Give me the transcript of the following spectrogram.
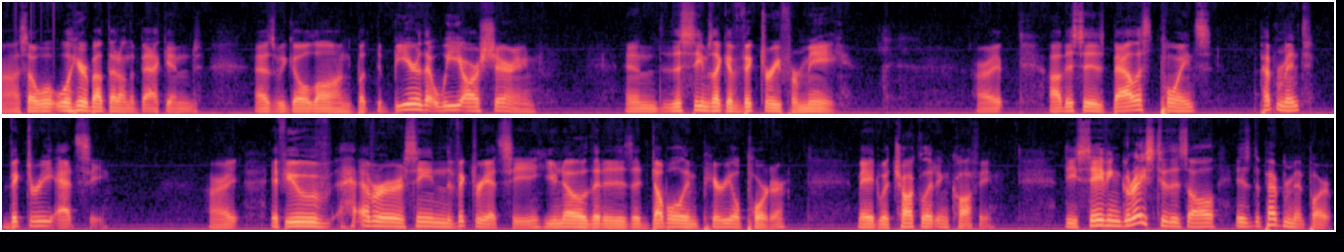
Uh, so we'll, we'll hear about that on the back end as we go along. But the beer that we are sharing, and this seems like a victory for me. All right, uh, this is Ballast Points Peppermint Victory at Sea. All right, if you've ever seen the Victory at Sea, you know that it is a double imperial porter made with chocolate and coffee. The saving grace to this all is the peppermint part.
